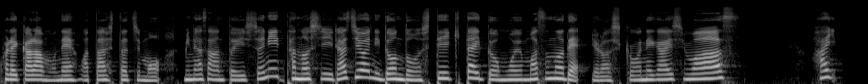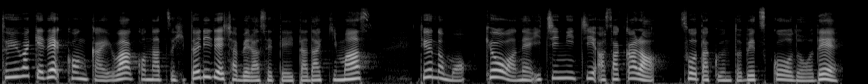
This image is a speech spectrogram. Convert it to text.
これからもね私たちも皆さんと一緒に楽しいラジオにどんどんしていきたいと思いますのでよろしくお願いします。はい。というわけで今回は小夏一人で喋らせていただきます。っていうのも今日はね一日朝からそうたくんと別行動で、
